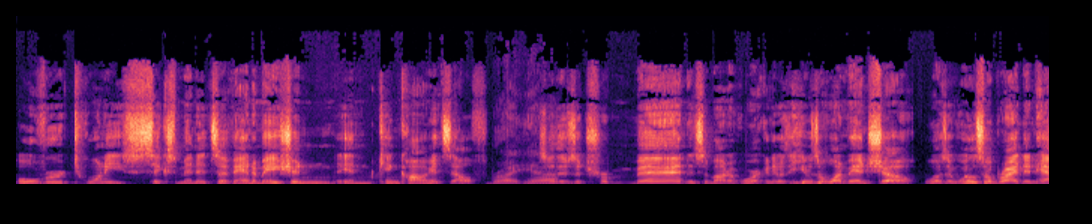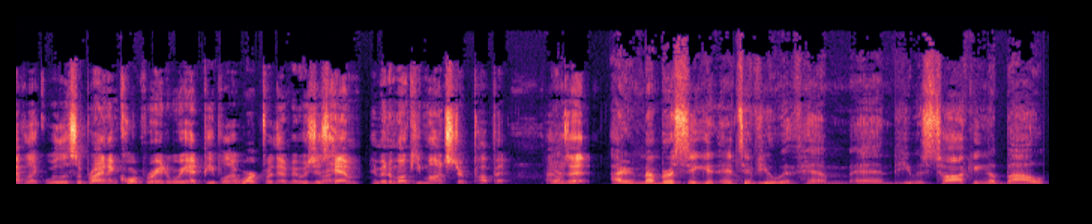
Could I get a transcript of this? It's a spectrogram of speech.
over 26 minutes of animation in King Kong itself. Right, yeah. So there's a tremendous amount of work, and it was he was a one man show. It wasn't Willis O'Brien didn't have like Willis O'Brien Incorporated where he had people that worked with him. It was just him, him and a monkey monster puppet. That was it. I remember seeing an interview with him, and he was talking about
